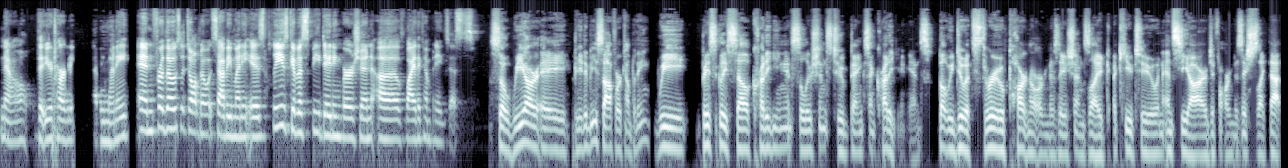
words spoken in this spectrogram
now that you're targeting SavvyMoney. And for those that don't know what SavvyMoney is, please give a speed dating version of why the company exists. So we are a B2B software company. We basically sell credit union solutions to banks and credit unions, but we do it through partner organizations like a Q2 and NCR, different organizations like that.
